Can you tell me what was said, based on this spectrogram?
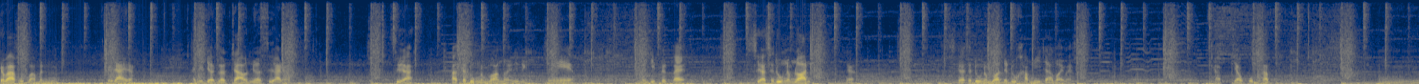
แต่ว่าผมว่ามันใช้ได้นะ อันนี้เดี๋ยวเราจะเอาเนื้อเสือนะครับ เสือเอาสะดุ้งน้ำร้อนหน่อยนิดนึงนี่ไม่ดิบเกินไปเสือสะดุ้งน้ำร้อนนะเสือสะดุ้งน้ำร้อนเดี๋ยวดูคำนี้จะอร่อยไหมครับแจ่วขมครับอืม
